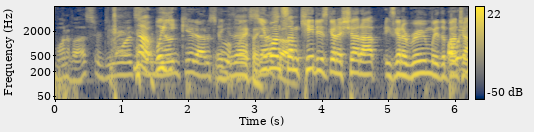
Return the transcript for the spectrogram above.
one of us, or do you want No, some well, young you- kid out of school? Exactly. you want off? some kid who's going to shut up. He's going to room with a Oh, bunch wait, of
